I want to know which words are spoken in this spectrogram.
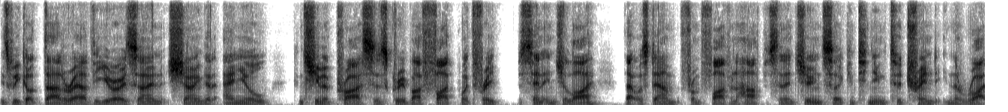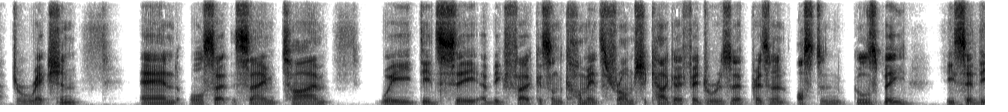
is we got data out of the Eurozone showing that annual consumer prices grew by 5.3% in July. That was down from 5.5% in June, so continuing to trend in the right direction. And also at the same time, we did see a big focus on comments from Chicago Federal Reserve President Austin Goolsbee. He said the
